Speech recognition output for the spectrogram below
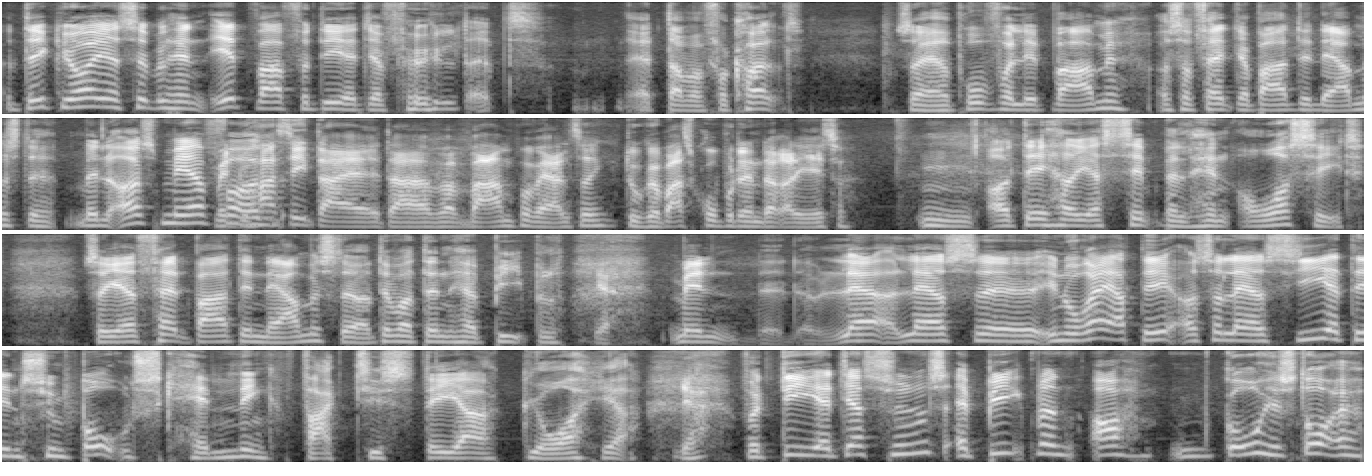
Og det gjorde jeg simpelthen. Et var fordi, at jeg følte, at, at der var for koldt. Så jeg havde brug for lidt varme, og så fandt jeg bare det nærmeste. Men også mere Men for... du har set, der er, der er varme på værelset, ikke? Du kan bare skrue på den der radiator. Mm, og det havde jeg simpelthen overset. Så jeg fandt bare det nærmeste, og det var den her bibel. Ja. Men øh, lad, lad os øh, ignorere det, og så lad os sige, at det er en symbolsk handling, faktisk, det jeg gjorde her. Ja. Fordi at jeg synes, at Bibelen, og gode historier,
